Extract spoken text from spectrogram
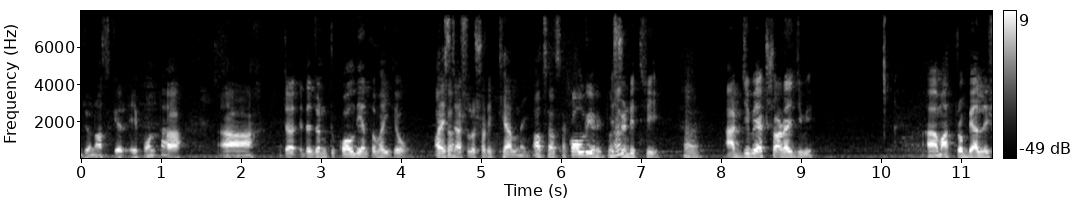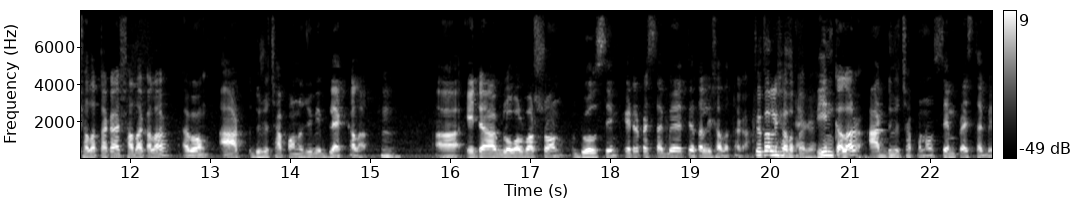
জন্য আজকের এই ফোনটা এটা এটার জন্য একটু কল দিয়েন তো ভাই কেউ। প্রাইসটা আসলে সঠিক খেয়াল নাই। আচ্ছা আচ্ছা কল দিয়ে একটু এস হ্যাঁ? টোয়েন্টি থ্রি হ্যাঁ। আট জিবি একশো আড়াই জিবি মাত্র বিয়াল্লিশ হাজার টাকায় সাদা কালার এবং আট দুশো ছাপ্পান্ন জিবি ব্ল্যাক কালার এটা গ্লোবাল ভার্সন ডুয়াল সিম এটার প্রাইস থাকবে তেতাল্লিশ হাজার টাকা। তেতাল্লিশ হাজার টাকা। গ্রিন কালার আট দুশো ছাপ্পান্ন সেম প্রাইস থাকবে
